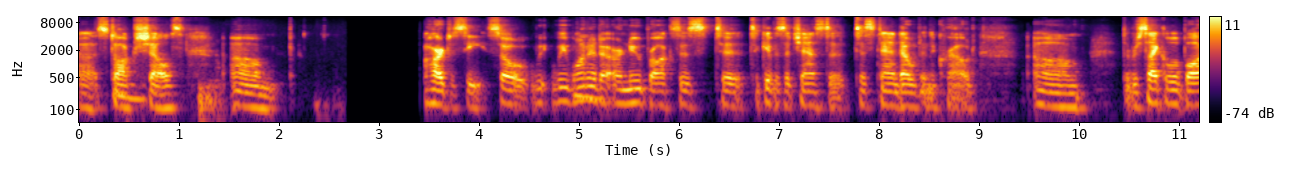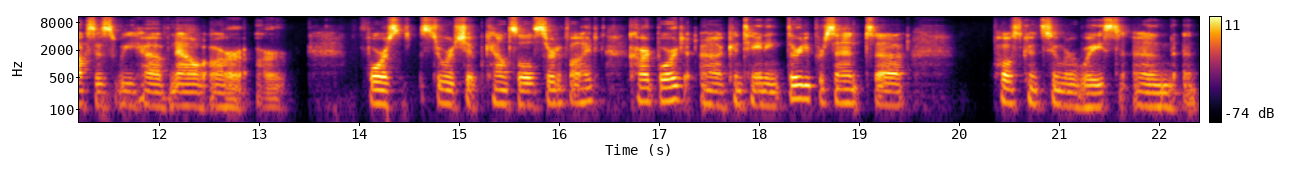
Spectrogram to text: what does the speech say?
uh, stock mm. shelves. Um, hard to see. So we, we wanted mm. our new boxes to to give us a chance to to stand out in the crowd. Um, the recyclable boxes we have now are are Forest Stewardship Council certified cardboard uh, containing 30% uh, post-consumer waste. And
